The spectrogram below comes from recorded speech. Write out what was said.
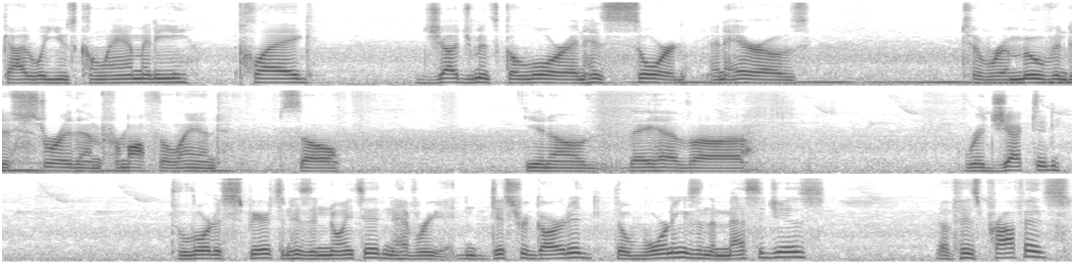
God will use calamity, plague, judgments galore, and his sword and arrows to remove and destroy them from off the land. So, you know, they have uh, rejected the Lord of Spirits and His anointed and have re- disregarded the warnings and the messages of His prophets.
